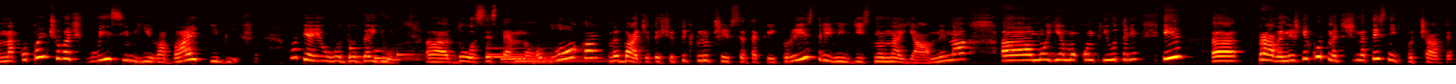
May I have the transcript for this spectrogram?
накопичувач 8 гігабайт і більше. От я його додаю до системного блока. Ви бачите, що підключився такий пристрій, він дійсно наявний на моєму комп'ютері. І правий нижній кут натисніть почати.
